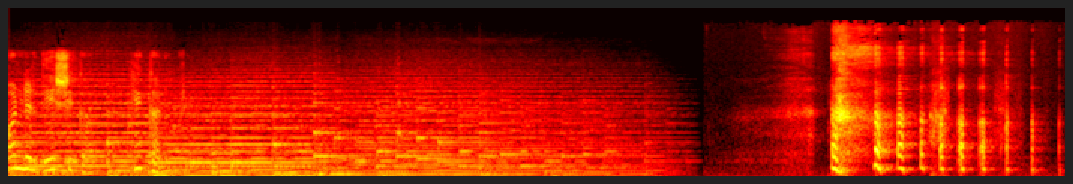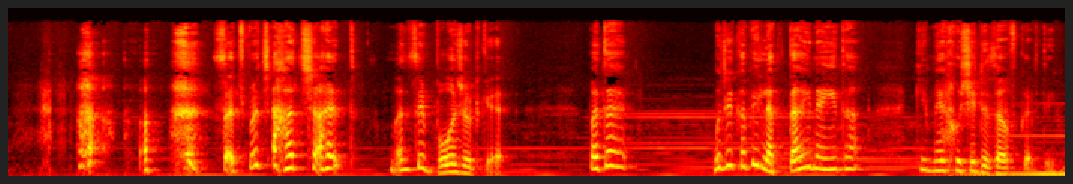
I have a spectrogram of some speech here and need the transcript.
और निर्देशिका है कनूरी सचमुच आज शायद मन से बोझ उठ गया पता है, मुझे कभी लगता ही नहीं था कि मैं खुशी डिजर्व करती हूँ।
